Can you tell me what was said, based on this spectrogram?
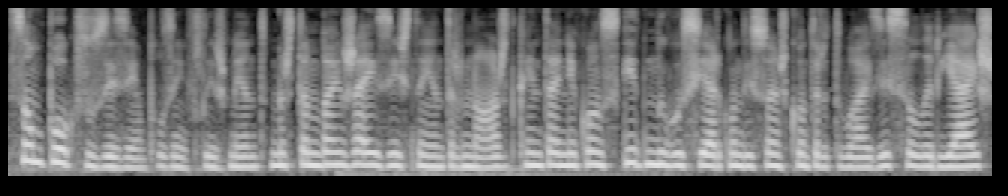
São poucos os exemplos, infelizmente, mas também já existem entre nós de quem tenha conseguido negociar condições contratuais e salariais,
